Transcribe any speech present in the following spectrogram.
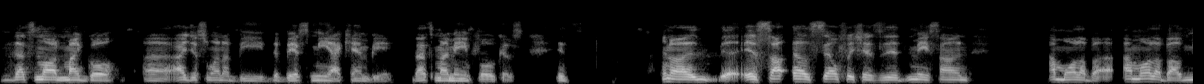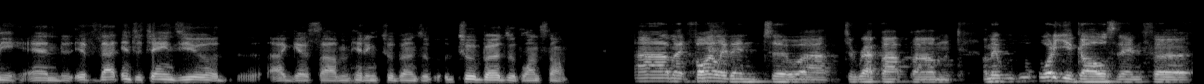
That's not my goal. Uh, I just want to be the best me I can be. That's my main focus. It's you know, it's as selfish as it may sound. I'm all about I'm all about me, and if that entertains you, I guess I'm hitting two birds with, two birds with one stone. Uh, mate, finally, then to uh, to wrap up, um, I mean, what are your goals then for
